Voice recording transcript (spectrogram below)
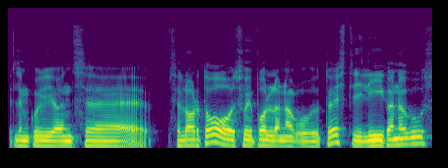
Ütleme, kui on see, see lordoos võib olla nagu tõesti liiga nõgus,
